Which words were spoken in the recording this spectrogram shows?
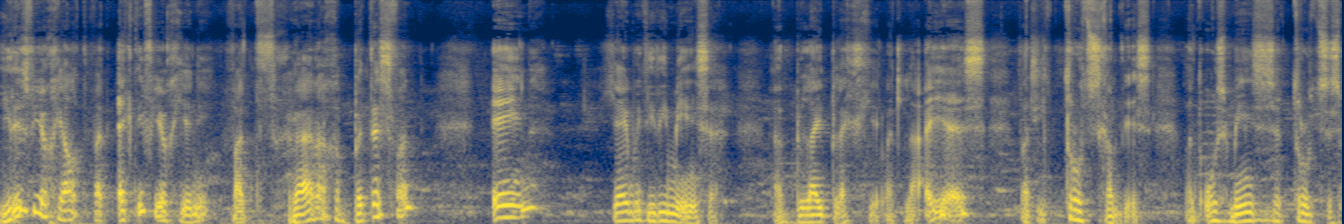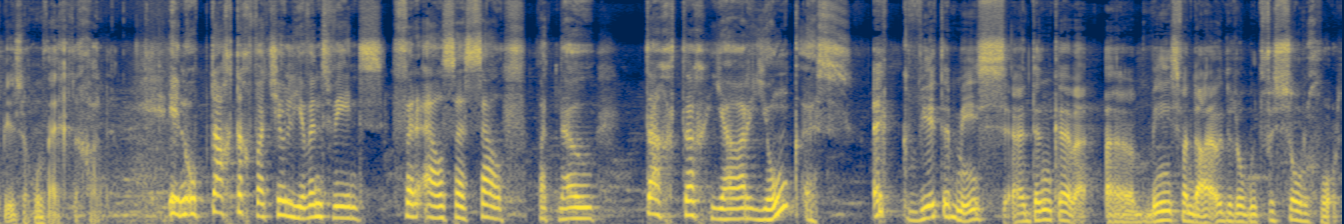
Hier is vir jou geld wat ek nie vir jou gee nie, wat regtig gebid is van en jy moet hierdie mense 'n blyplek gee wat hulle eie is, wat hulle trots kan wees, want ons mense se trots is besig om weg te gaan. En op 80 wat jou lewenswens vir Elsa self wat nou 80 jaar jonk is. Ek weet 'n mens uh, dink 'n uh, mens van daai ouderdom moet versorg word.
